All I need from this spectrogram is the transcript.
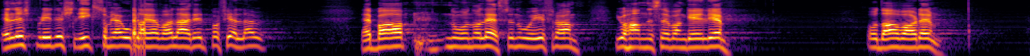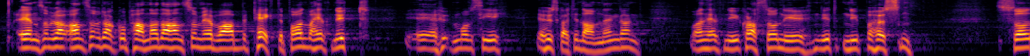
Ellers blir det slik som jeg opplevde da jeg var lærer på Fjellhaug. Jeg ba noen å lese noe fra Johannesevangeliet. Og da var det en som, han som rakk opp handa, da han som jeg ba, pekte på, han var helt nytt. Jeg må si, jeg huska ikke navnet engang. Det var en helt ny klasse og ny, ny, ny på høsten. Så,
